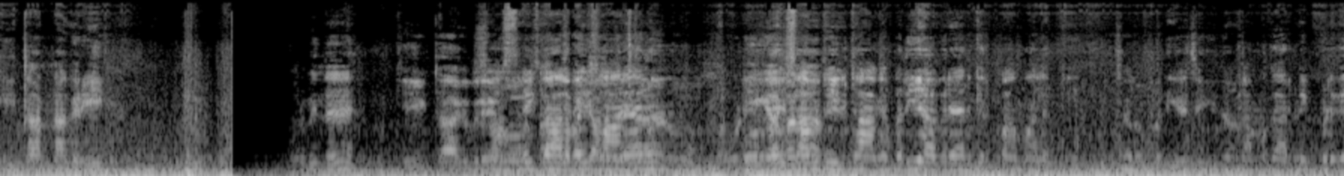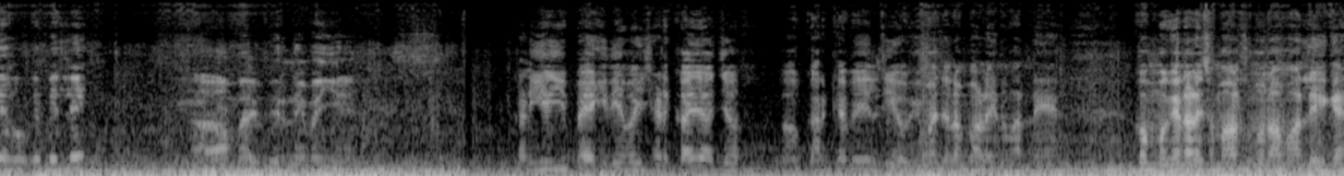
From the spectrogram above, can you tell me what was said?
ਗੀਤਾ ਨਗਰੀ। ਗੁਰਵਿੰਦੇ ਠੀਕ ਠਾਕ ਵੀਰੇ ਸਤਿ ਸ੍ਰੀ ਅਕਾਲ ਬਾਈ ਸਾਰਿਆਂ ਨੂੰ। ਠੀਕ ਆ ਸਭ ਠੀਕ ਠਾਕ ਹੈ ਵਧੀਆ ਵੀਰੇ ਐਨ ਕਿਰਪਾ ਮਾਲਕ ਦੀ। ਚਲੋ ਵਧੀਆ ਚਾਹੀਦਾ। ਕੰਮ ਕਾਰ ਨਿਪੜ ਗਏ ਹੋ ਗਏ ਵਿਹਲੇ। ਹਾਂ ਮੈਂ ਵੀ ਫਿਰਨੇ ਪਈ ਐ। ਕਣੀਆਂ ਜੀ ਪੈ ਗਈ ਦੀ ਬਾਈ ਛੜਕਾ ਜਿਹਾ ਅੱਜ। ਉਹ ਕਰਕੇ ਵੇਲ ਜੀ ਹੋ ਗਈ ਮੈਂ ਚਲਾਂ ਵਾਲੇ ਨੂੰ ਆਨੇ ਆ ਘੁੰਮ ਕੇ ਨਾਲੇ ਸਮਾਨ ਸਮੂਨ ਆਵਾਂ ਲੈ ਕੇ।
